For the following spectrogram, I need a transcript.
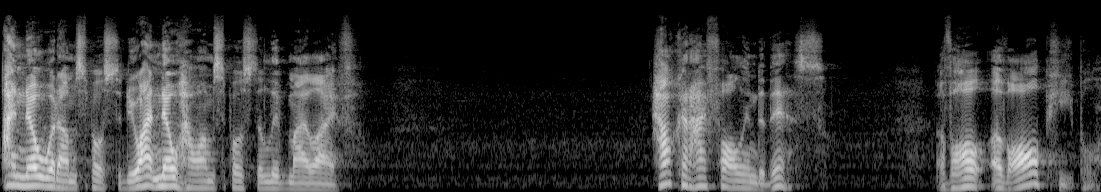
I know what I'm supposed to do. I know how I'm supposed to live my life. How could I fall into this? Of all, of all people.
